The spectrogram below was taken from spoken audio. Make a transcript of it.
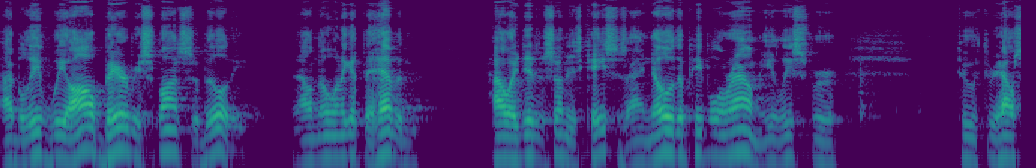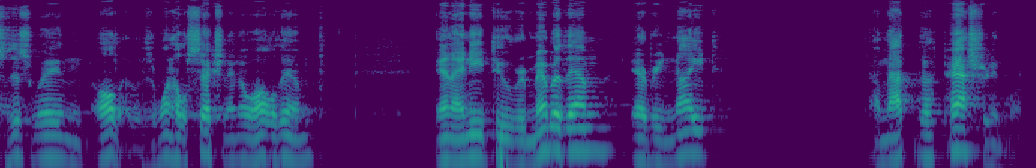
I believe we all bear responsibility. And I'll know when I get to heaven how I did in some of these cases. I know the people around me, at least for two or three houses this way, and all there's one whole section I know all of them, and I need to remember them every night. I'm not the pastor anymore.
